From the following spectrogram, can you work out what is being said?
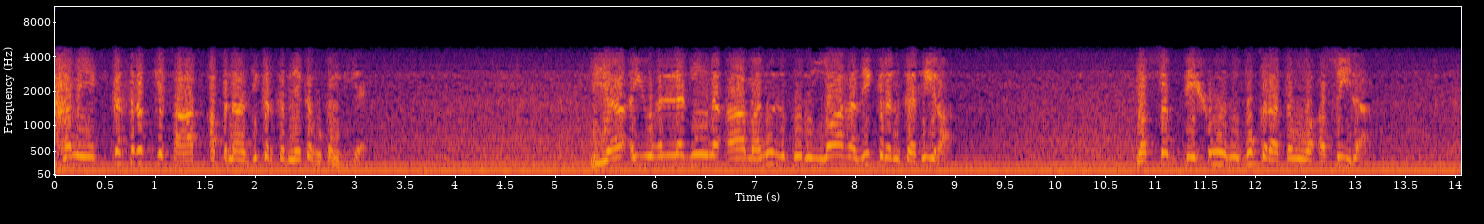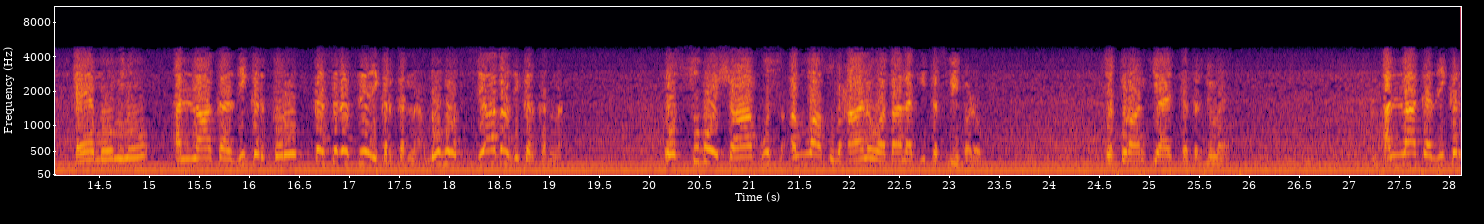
ہمیں کثرت کے ساتھ اپنا ذکر کرنے کا حکم دیا ہے۔ یا ایوہ الذین آمنوا اذکروا اللہ ذکرا کثیرا وصبحوه بکرتا و اصیلا۔ اے مومنو اللہ کا ذکر کرو، کثرت سے ذکر کرنا، بہت زیادہ ذکر کرنا۔ اور صبح و شام اس اللہ سبحانہ و تعالیٰ کی تصویر پڑھو۔ جو قرآن کی آیت کا ترجمہ ہے۔ اللہ کا ذکر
